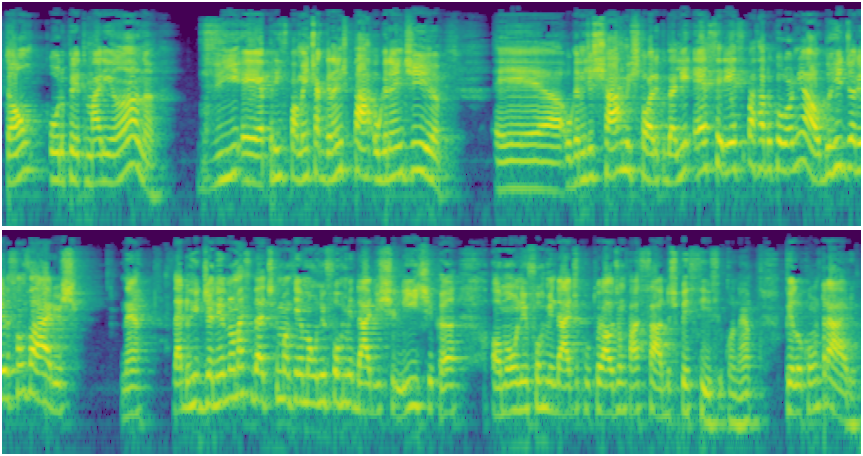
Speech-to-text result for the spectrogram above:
Então, Ouro Preto e Mariana, vi, é, principalmente a grande, o grande é, o grande charme histórico dali é seria esse passado colonial. Do Rio de Janeiro são vários, né? A cidade do Rio de Janeiro não é uma cidade que mantém uma uniformidade estilística ou uma uniformidade cultural de um passado específico, né? Pelo contrário.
